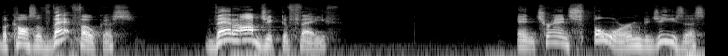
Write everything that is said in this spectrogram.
because of that focus, that object of faith, and transformed Jesus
